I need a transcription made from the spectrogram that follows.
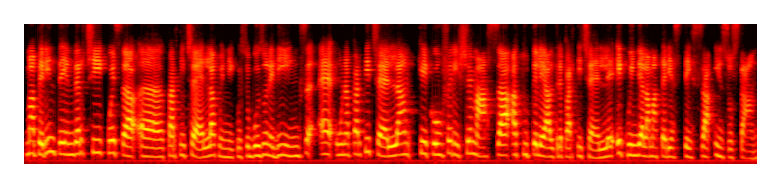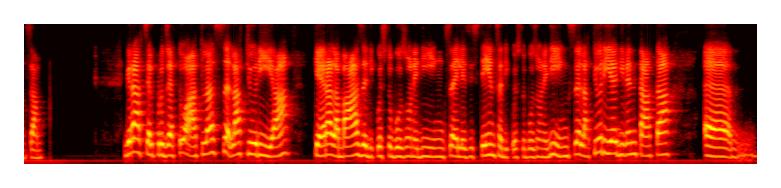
ma per intenderci questa eh, particella, quindi questo bosone di Higgs, è una particella che conferisce massa a tutte le altre particelle e quindi alla materia stessa in sostanza. Grazie al progetto Atlas, la teoria che era la base di questo bosone di Higgs e l'esistenza di questo bosone di Higgs, la teoria è diventata eh,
